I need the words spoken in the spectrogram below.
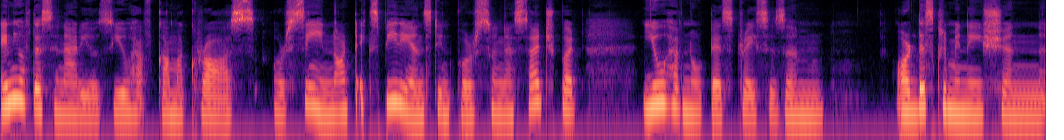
any of the scenarios you have come across or seen not experienced in person as such but you have noticed racism or discrimination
